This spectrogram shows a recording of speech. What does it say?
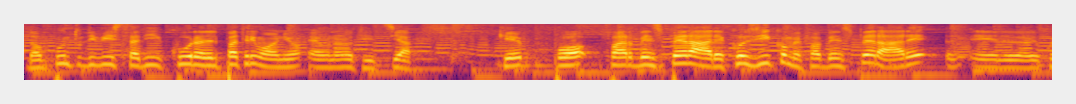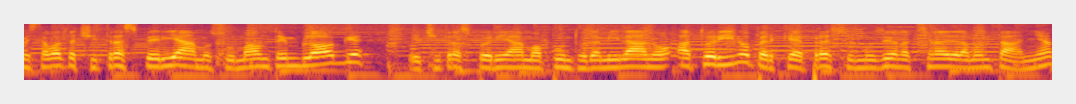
da un punto di vista di cura del patrimonio è una notizia che può far ben sperare, così come fa ben sperare, e questa volta ci trasferiamo su Mountain Blog e ci trasferiamo appunto da Milano a Torino perché presso il Museo Nazionale della Montagna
